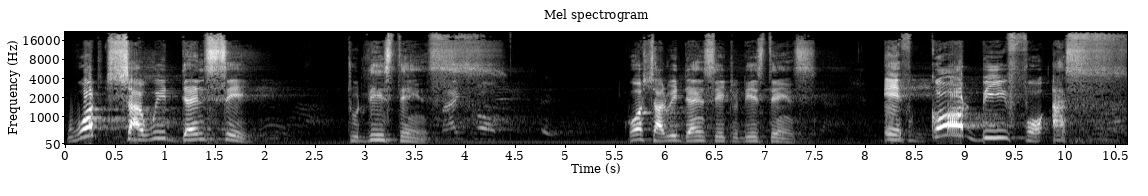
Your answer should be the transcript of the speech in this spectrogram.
What shall we then say to these things? What shall we then say to these things? If God be for us,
